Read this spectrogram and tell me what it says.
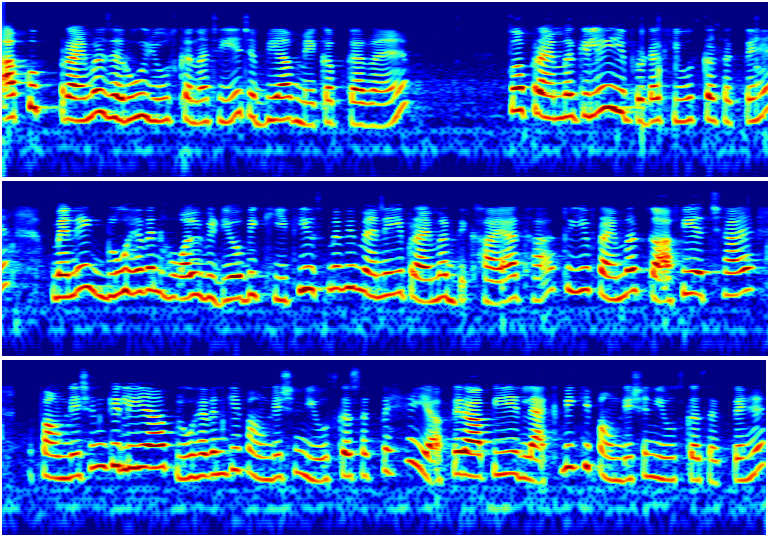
आपको प्राइमर ज़रूर यूज़ करना चाहिए जब भी आप मेकअप कर रहे हैं। तो आप प्राइमर के लिए ये प्रोडक्ट यूज़ कर सकते हैं। मैंने एक ब्लू हेवन हॉल वीडियो भी की थी, उसमें भी मैंने ये प्राइमर दिखाया था। तो ये प्राइमर काफ़ी अच्छा है। फाउंडेशन के लिए आप ब्लू हेवन की फाउंडेशन यूज़ कर सकते हैं या फिर आप ये लैक्मी की फाउंडेशन यूज़ कर सकते हैं।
